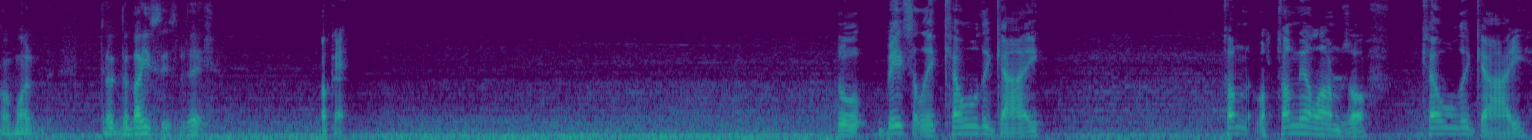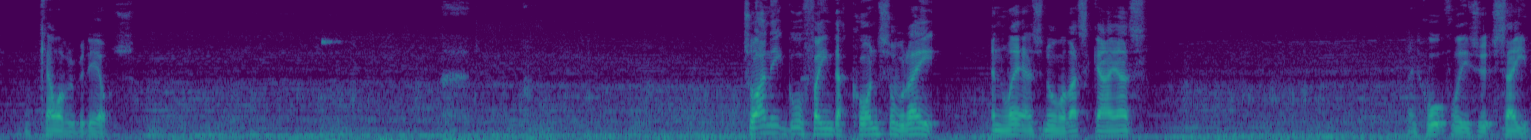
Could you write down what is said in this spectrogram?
Oh, well, the, the base is lit. Okay. So basically, kill the guy. Turn well, turn the alarms off. Kill the guy and kill everybody else. So I need to go find a console, right, and let us know where this guy is. And hopefully he's outside.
